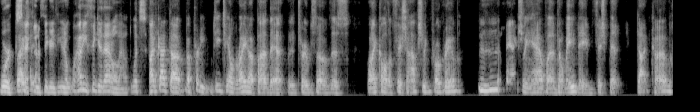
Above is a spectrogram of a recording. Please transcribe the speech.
works, that Actually- kind of figuring, you know, how do you figure that all out? What's, I've got a, a pretty detailed write-up on that in terms of this, what I call the fish option program. Mhm. I actually have a domain name, fishbit.com.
